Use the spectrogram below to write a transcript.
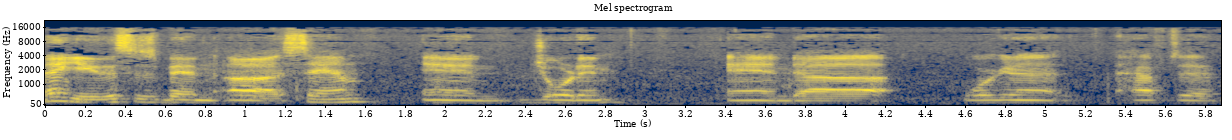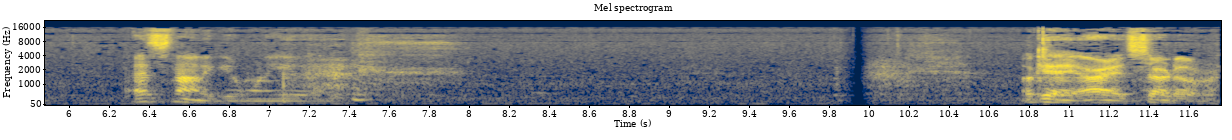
Thank you. This has been uh, Sam and Jordan, and uh, we're gonna have to. That's not a good one either. Okay, all right, start over.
